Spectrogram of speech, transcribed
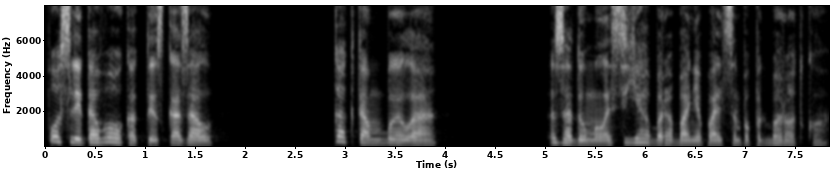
после того, как ты сказал... Как там было...» Задумалась я, барабаня пальцем по подбородку.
